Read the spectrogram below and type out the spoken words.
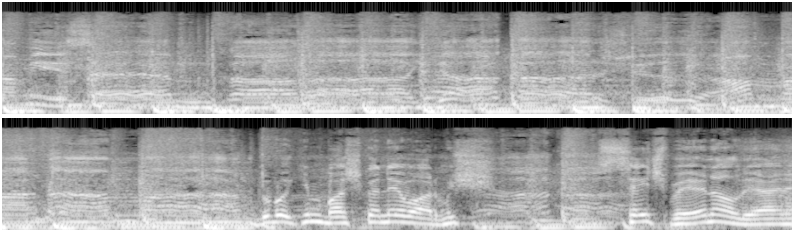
Ramizem aman Dur bakayım başka ne varmış? Seç beğen al yani.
